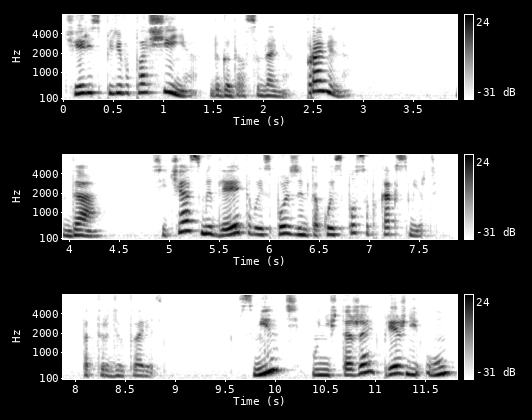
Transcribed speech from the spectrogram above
Через перевоплощение, догадался Даня. Правильно? Да. Сейчас мы для этого используем такой способ, как смерть, подтвердил Творец. Смерть уничтожает прежний ум,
